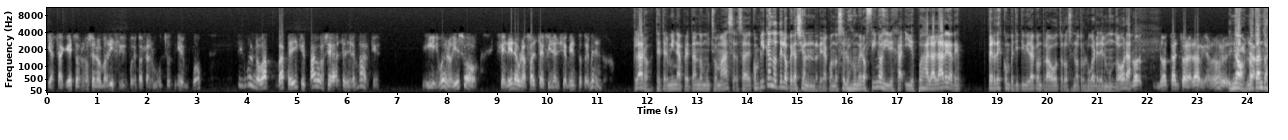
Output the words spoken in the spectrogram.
y hasta que esto no se normalice, que puede pasar mucho tiempo, y bueno, va, va a pedir que el pago sea antes del embarque. Y bueno, y eso genera una falta de financiamiento tremendo. Claro, te termina apretando mucho más, o sea, complicándote la operación en realidad, cuando sé los números finos y deja, y después a la larga perdés competitividad contra otros en otros lugares del mundo. Ahora no, no tanto a la larga, ¿no? No, no tanto a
